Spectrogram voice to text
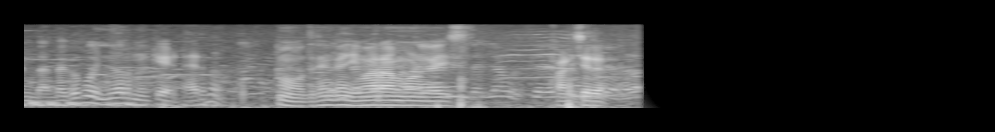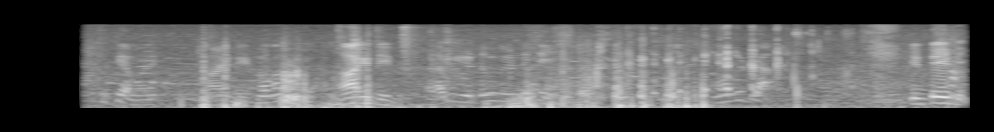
എന്താണ്ടൊക്കെ പൊന്നു പറഞ്ഞു. കേട്ടായിരുന്നു. മോതിരം കൈമാറാൻ പോണ കൈസ് കാണിച്ചുതരാം. ആ കിട്ടി. കിട്ടി കിട്ടി.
